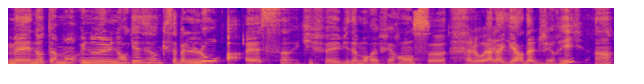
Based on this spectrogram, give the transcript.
mais notamment une, une organisation qui s'appelle l'OAS, qui fait évidemment référence euh, à la guerre d'Algérie, hein,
